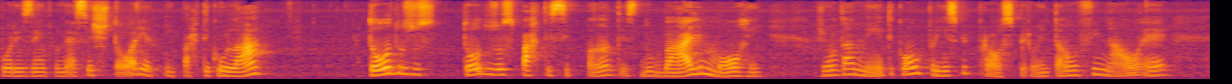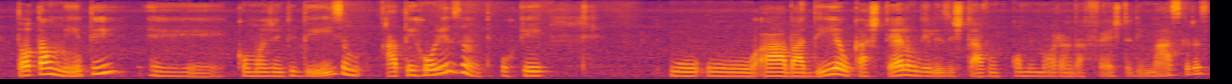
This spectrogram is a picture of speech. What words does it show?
por exemplo, nessa história em particular, todos os, todos os participantes do baile morrem juntamente com o príncipe próspero. Então, o final é totalmente, é, como a gente diz, aterrorizante, porque o, o, a abadia, o castelo onde eles estavam comemorando a festa de máscaras,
